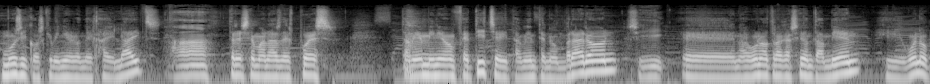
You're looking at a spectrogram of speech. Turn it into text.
músicos que vinieron de Highlights. Ah, Tres semanas después también vinieron Fetiche y también te nombraron. sí. Eh, en alguna otra ocasión también. Y bueno,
